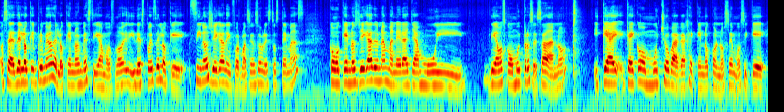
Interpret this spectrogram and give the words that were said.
o sea, de lo que, primero de lo que no investigamos, ¿no? Y después de lo que sí nos llega de información sobre estos temas, como que nos llega de una manera ya muy, digamos, como muy procesada, ¿no? Y que hay, que hay como mucho bagaje que no conocemos y que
